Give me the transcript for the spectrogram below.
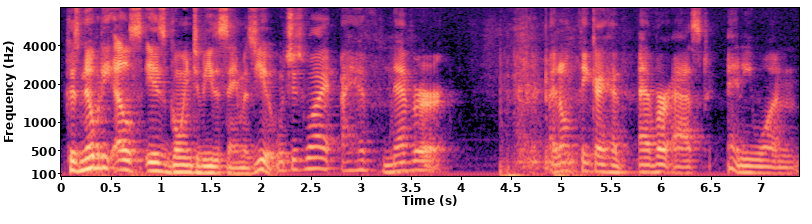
because nobody else is going to be the same as you. Which is why I have never. I don't think I have ever asked anyone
